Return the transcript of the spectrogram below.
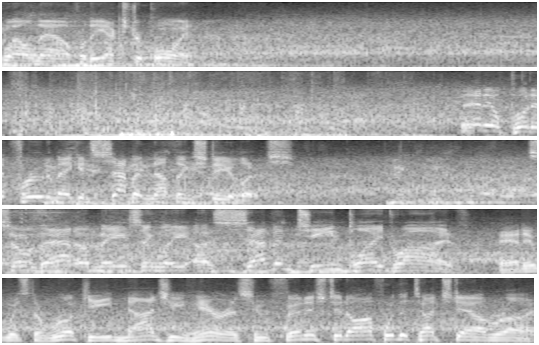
Boswell now for the extra point. And he'll put it through to make it 7-0 Steelers. So that, amazingly, a 17-play drive. And it was the rookie, Najee Harris, who finished it off with a touchdown run.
